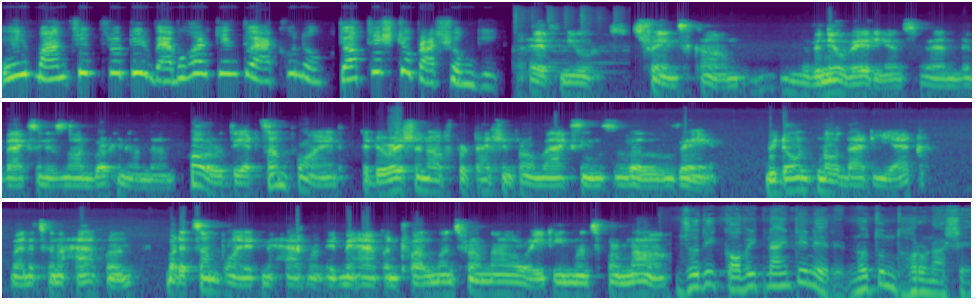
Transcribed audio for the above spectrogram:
এই মানচিত্রটির ব্যবহার কিন্তু এখনও যথেষ্ট প্রাসঙ্গিক if new strains come with new variants and the vaccine is not working on them. Or the, at some point, the duration of protection from vaccines will wane. We don't know that yet when it's going to happen, but at some point it may happen. It may happen 12 months from now or 18 months from now. যদি কোভিড নাইন্টিনের নতুন ধরন আসে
